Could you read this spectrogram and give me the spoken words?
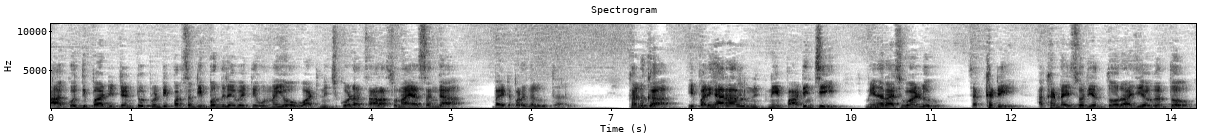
ఆ కొద్దిపాటి టెన్ టు ట్వంటీ పర్సెంట్ ఇబ్బందులు ఏవైతే ఉన్నాయో వాటి నుంచి కూడా చాలా సునాయాసంగా బయటపడగలుగుతారు. కనుక ఈ పరిహారాలన్నింటినీ పాటించి మీనరాశి వాళ్ళు చక్కటి అఖండ ఐశ్వర్యంతో రాజయోగంతో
